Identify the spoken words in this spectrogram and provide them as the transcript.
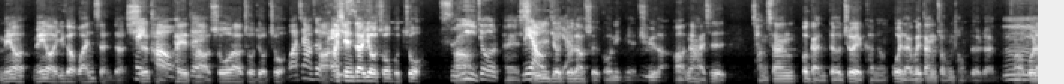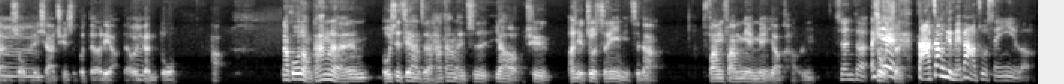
没有没有一个完整的思考配套，说要做就做，哇，这样子啊，他现在又说不做，十亿就哎，十亿就丢到水沟里面去了啊，那还是厂商不敢得罪可能未来会当总统的人啊，不然索赔下去是不得了的，会更多。好，那郭总当然不是这样子，他当然是要去。而且做生意，你知道，方方面面要考虑，真的。而且打仗就没办法做生意了。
